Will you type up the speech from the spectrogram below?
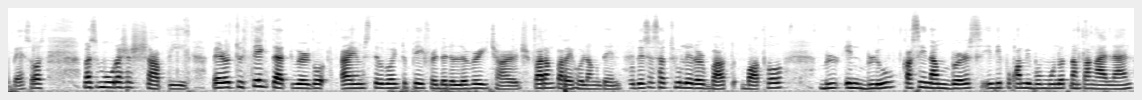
pesos. Mas mura siya sa Shopee. Pero to think that we're go I'm still going to pay for the delivery charge, parang pareho lang din. So this is a 2 liter bot- bottle in blue kasi numbers, hindi po kami bumunot ng pangalan.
